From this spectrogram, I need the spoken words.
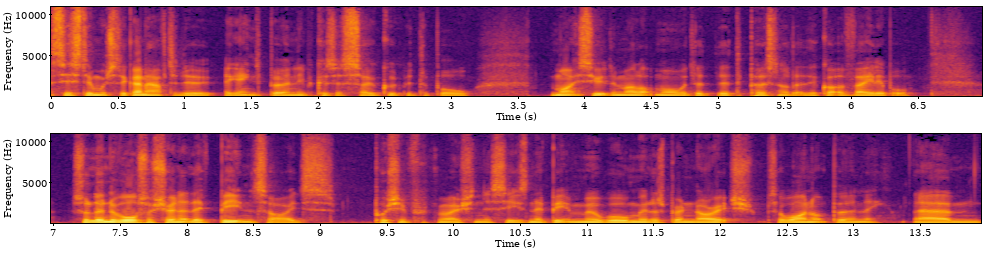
system which they're going to have to do against Burnley because they're so good with the ball might suit them a lot more with the, the, the personnel that they've got available Sunderland have also shown that they've beaten sides pushing for promotion this season they've beaten Millwall Middlesbrough Norwich so why not Burnley um,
